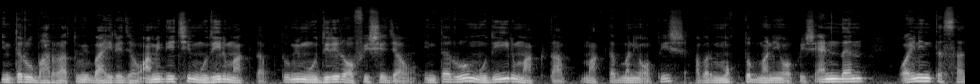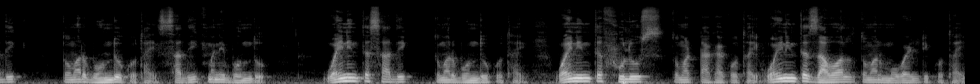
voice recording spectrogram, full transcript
ইন্টারু বাররা, তুমি বাইরে যাও। আমি দিয়েছি মুদির মাকতাব। তুমি মুদিরের অফিসে যাও। ইন্টারু মুদির মাকতাব। মাকতাব মানে অফিস, আবার মক্তব মানে অফিস। অ্যান্ড দেন ওয়াইন ইন্তা সাদিক, তোমার বন্ধু কোথায়? সাদিক মানে বন্ধু। ওয়াইন ইন্তা সাদিক, তোমার বন্ধু কোথায়? ওয়াইন ইন দ্য ফুলুস, তোমার টাকা কোথায়? ওয়াইন ইন দ্য জাওয়াল, তোমার মোবাইলটি কোথায়?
